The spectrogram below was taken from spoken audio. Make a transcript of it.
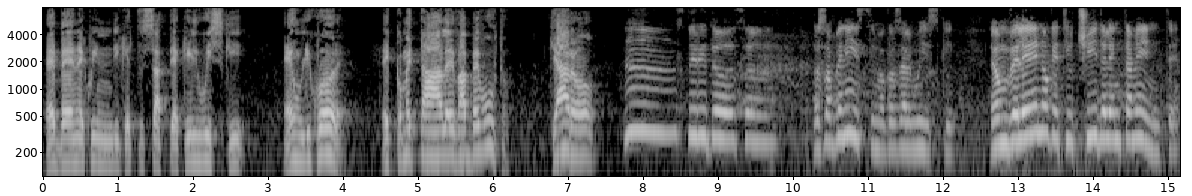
È bene quindi che tu sappia che il whisky è un liquore e come tale va bevuto. Chiaro? Mm, spiritoso. Lo so benissimo cos'è il whisky. È un veleno che ti uccide lentamente.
